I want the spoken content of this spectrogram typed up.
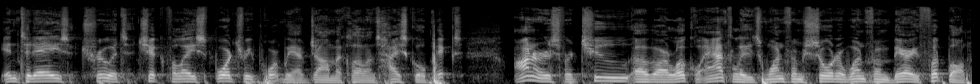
In today's Truett's Chick fil A Sports Report, we have John McClellan's high school picks, honors for two of our local athletes, one from Shorter, one from Berry football,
